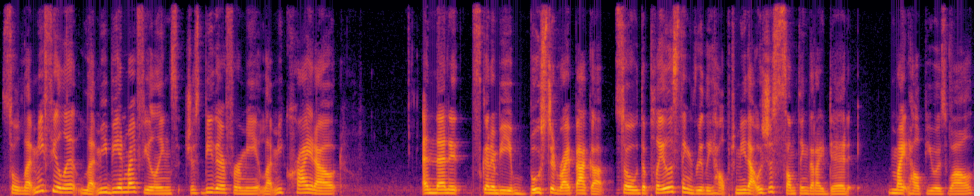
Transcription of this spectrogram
So let me feel it, let me be in my feelings, just be there for me, let me cry it out. And then it's gonna be boosted right back up. So the playlist thing really helped me. That was just something that I did. Might help you as well.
